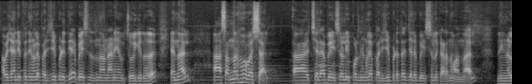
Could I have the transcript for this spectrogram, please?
അപ്പോൾ ഞാനിപ്പോൾ നിങ്ങളെ പരിചയപ്പെടുത്തിയ ബേസിൽ നിന്നാണ് ഞാൻ ചോദിക്കുന്നത്. എന്നാൽ സന്ദർഭവശാൽ ചില ബേസുകൾ ഇപ്പോൾ നിങ്ങളെ പരിചയപ്പെടുത്താൻ ചില ബേസുകൾ കടന്നു വന്നാൽ നിങ്ങൾ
